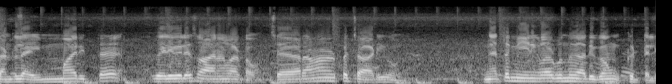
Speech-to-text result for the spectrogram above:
കണ്ടില്ലേ? ഇമ്മാരിത്തെ വലിയ വലിയ സാധനങ്ങളാട്ടോ. ചേറാണ് ഇപ്പൊ ചാടി പോകുന്നത്. ഇങ്ങനത്തെ മീനുകളൊന്നും അധികം കിട്ടൽ.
